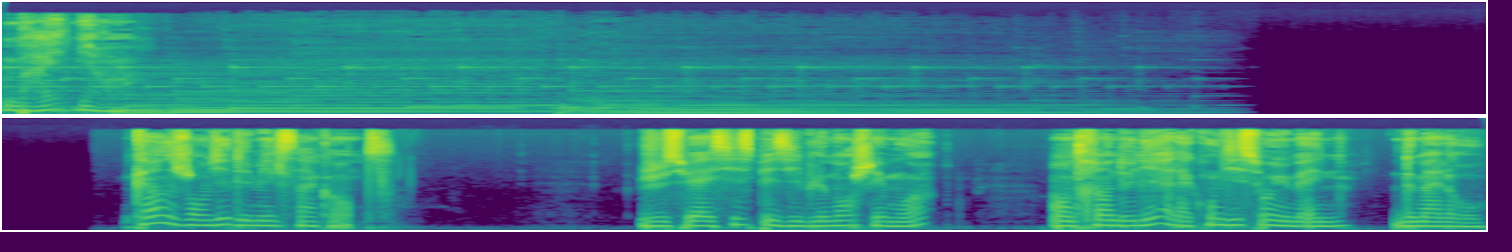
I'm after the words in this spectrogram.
Bright Mirror. « 15 janvier 2050. Je suis assise paisiblement chez moi, en train de lire La condition humaine de Malraux.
